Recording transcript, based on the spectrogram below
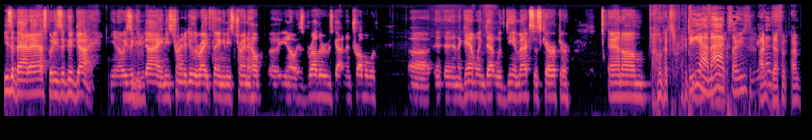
he's a badass, but he's a good guy. You know, he's a good guy, and he's trying to do the right thing, and he's trying to help, uh, you know, his brother who's gotten in trouble with uh, in- in a gambling debt with DMX's character, and um, Oh, that's right. DMX. Are you serious? I'm definitely I'm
